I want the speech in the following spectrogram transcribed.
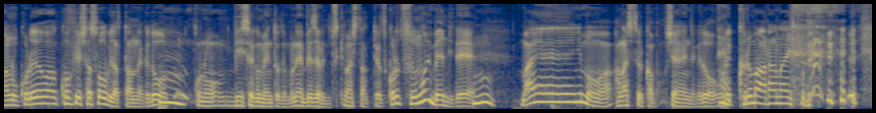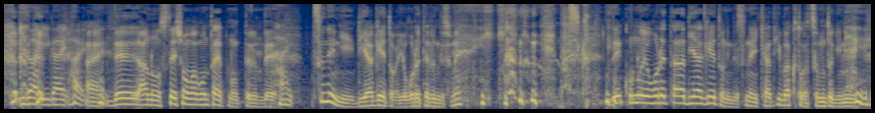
ああのこれは高級車装備だったんだけど、うん。この B セグメントでもねベゼルにつきましたってやつ。これすごい便利で、うん前にも話してるかもしれないんだけど、はい。俺車洗わない人で、意外意外。はい。はい、であのステーションワゴンタイプ乗ってるんで、はい。常にリアゲートが汚れてるんですよね。確かに。でこの汚れたリアゲートにですねキャディバッグとか積む時に、はい。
